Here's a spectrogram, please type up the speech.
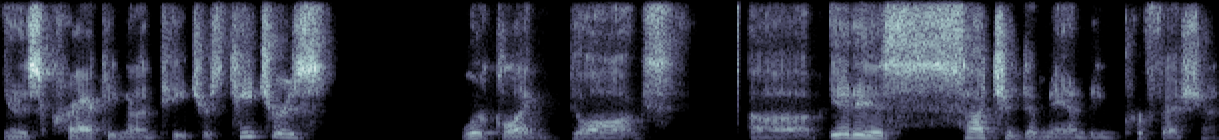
you know, just cracking on teachers. Teachers work like dogs. Uh, it is such a demanding profession.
